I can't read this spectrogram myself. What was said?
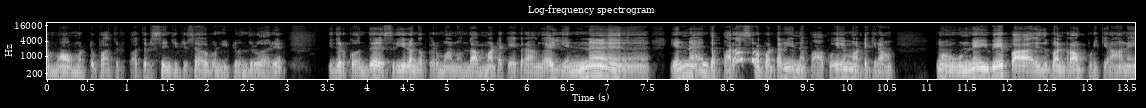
அம்மாவை மட்டும் பார்த்துட்டு பார்த்துட்டு செஞ்சுட்டு சேவை பண்ணிட்டு வந்துடுவார் இதற்கு வந்து ஸ்ரீரங்க பெருமான் வந்து அம்மாட்ட கேட்குறாங்க என்ன என்ன இந்த பராசரப்பட்டனை என்னை பார்க்கவே மாட்டேங்கிறான். உன்னையவே பா இது பண்ணுறான் பிடிக்கிறானே.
